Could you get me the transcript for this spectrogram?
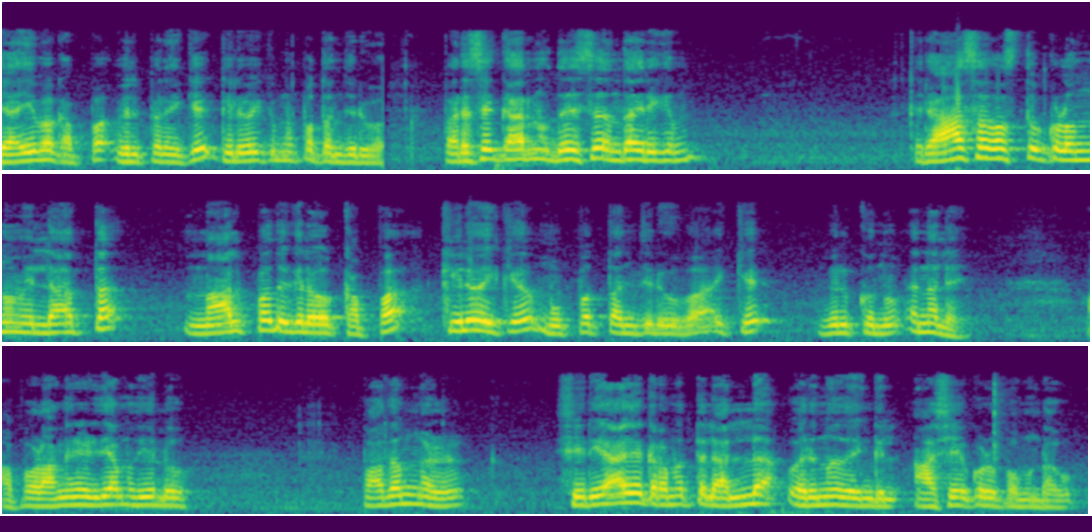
ജൈവ കപ്പ വിൽപ്പനയ്ക്ക് കിലോയ്ക്ക് മുപ്പത്തഞ്ച് രൂപ. പരസ്യക്കാരൻ ഉദ്ദേശിച്ചത് എന്തായിരിക്കും? രാസവസ്തുക്കളൊന്നുമില്ലാത്ത നാൽപ്പത് കിലോ കപ്പ കിലോയ്ക്ക് മുപ്പത്തഞ്ച് രൂപയ്ക്ക് വിൽക്കുന്നു എന്നല്ലേ? അപ്പോൾ അങ്ങനെ എഴുതിയാൽ മതിയല്ലോ. പദങ്ങൾ ശരിയായ ക്രമത്തിലല്ല വരുന്നതെങ്കിൽ ആശയക്കുഴപ്പമുണ്ടാകും.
